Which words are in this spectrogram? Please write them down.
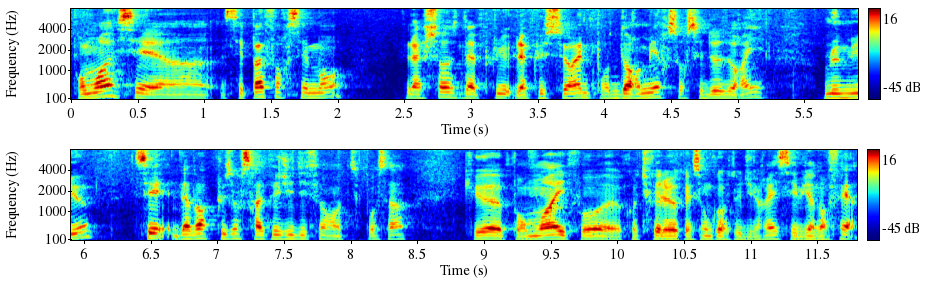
pour moi, ce n'est pas forcément la chose la plus, la plus sereine pour dormir sur ses deux oreilles. Le mieux, c'est d'avoir plusieurs stratégies différentes. C'est pour ça que pour moi, il faut, euh, quand tu fais la location courte durée, c'est bien d'en faire,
